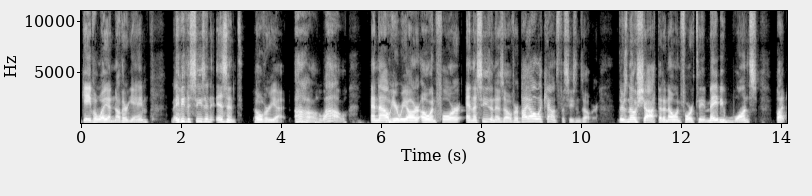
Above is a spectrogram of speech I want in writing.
gave away another game, maybe the season isn't over yet. Oh, wow. And now here we are 0 and 4 and the season is over. By all accounts the season's over. There's no shot that an 0 and 4 team maybe once, but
